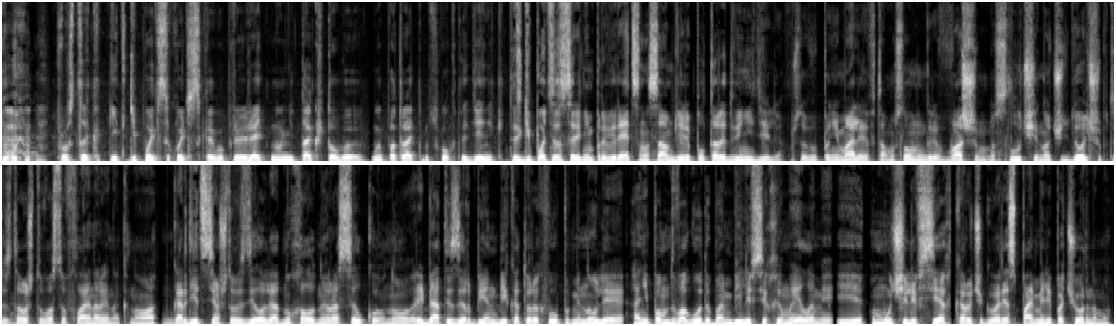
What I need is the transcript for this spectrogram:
Просто какие-то гипотезы хочется как бы проверять, ну, не так, чтобы мы потратим сколько-то денег. То есть гипотеза в среднем проверяется на самом деле полторы-две недели, чтобы вы понимали, в там, условно говоря, в вашем случае, но чуть дольше, из-за того, что у вас оффлайн рынок. Но гордиться тем, что вы сделали одну холодную рассылку, ну, ребята из Airbnb, которых вы упомянули, они, по-моему, два года бомбили всех имейлами и мучили всех, короче говоря, спамили по-черному.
